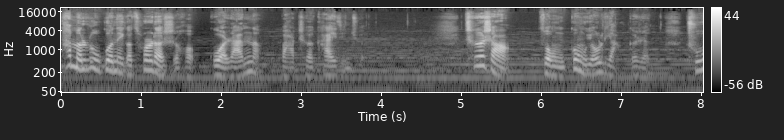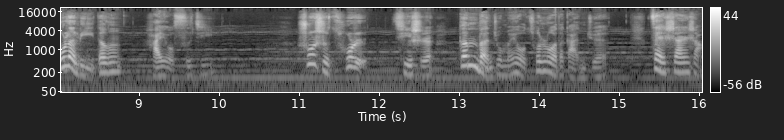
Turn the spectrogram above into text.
他们路过那个村的时候，果然呢，把车开进去了。车上总共有两个人，除了李登，还有司机。说是村儿，其实根本就没有村落的感觉。在山上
